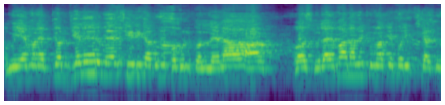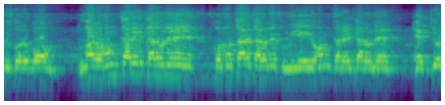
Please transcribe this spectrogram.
তুমি এমন একজন জেলের মেয়ের চিঠিটা তুমি কবুল করলে না। ও সুলাইমান, আমি তোমাকে পরীক্ষা শুরু করব। তোমার অহংকারের কারণে, ক্ষমতার কারণে, তুমি এই অহংকারের কারণে একজন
